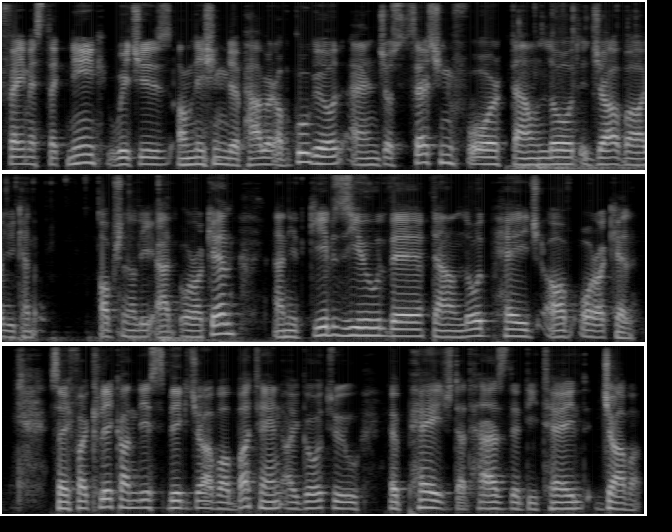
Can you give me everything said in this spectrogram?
famous technique which is unleashing the power of google and just searching for download java. You can optionally add oracle and it gives you the download page of Oracle. So if I click on this big Java button, I go to a page that has the detailed Java.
